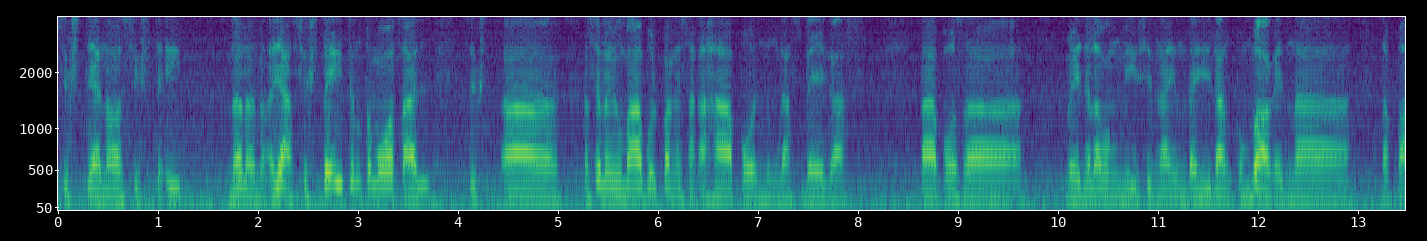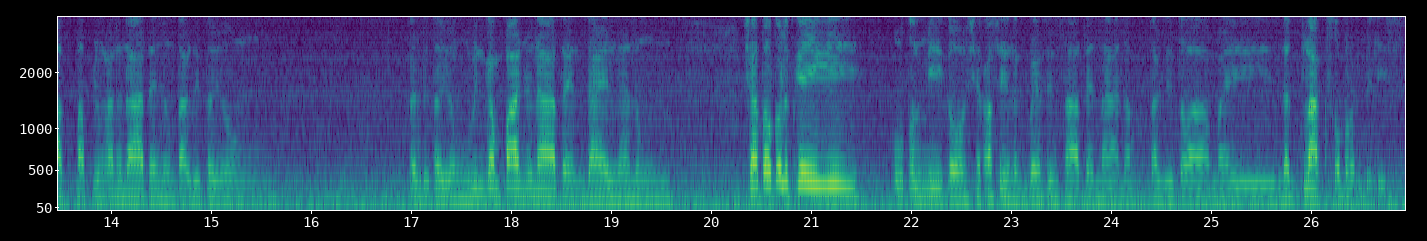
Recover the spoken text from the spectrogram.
60 ano, 68. No, no, no. Yeah, 68 yung tumotal. Six, ah, kasi may humabol pang isa kahapon yung Las Vegas. Tapos ah may dalawang missing nga yung dahilan kung bakit na na-packed up yung ano natin, yung tag dito yung tag dito yung win kampanya natin dahil nga nung shoutout ulit kay Utol Miko, siya kasi nag-message sa atin na ano, tag dito ah, may nag-clock sobrang bilis.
